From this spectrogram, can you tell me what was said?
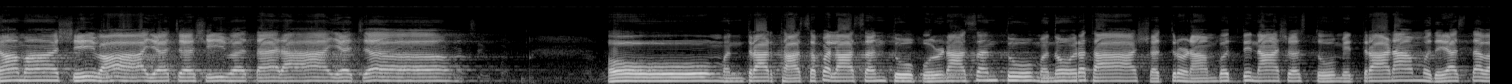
नमः शिवाय च शिवतराय च ॐ मन्त्रार्था सफला सन्तु पूर्णा सन्तु मनोरथा शत्रूणां बुद्धिनाशस्तु मित्राणां उदयस्तव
